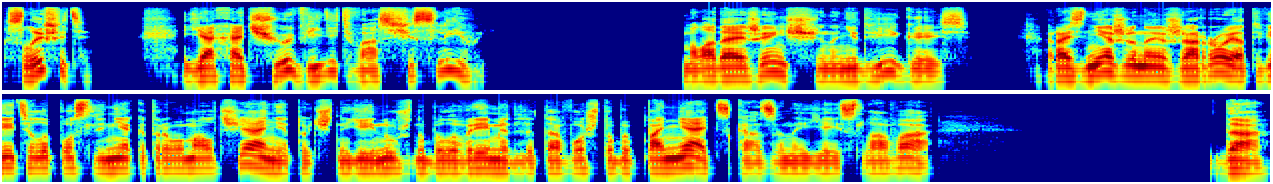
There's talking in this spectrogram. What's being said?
Слышите? Я хочу видеть вас счастливой. Молодая женщина, не двигаясь, разнеженная жарой, ответила после некоторого молчания, точно ей нужно было время для того, чтобы понять сказанные ей слова. «Да,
